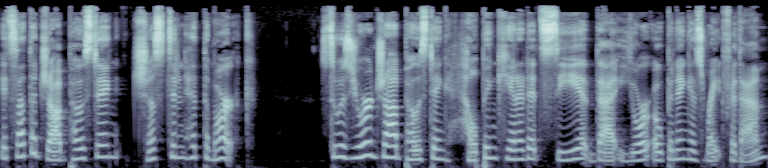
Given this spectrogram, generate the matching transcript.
It's that the job posting just didn't hit the mark. So, is your job posting helping candidates see that your opening is right for them?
